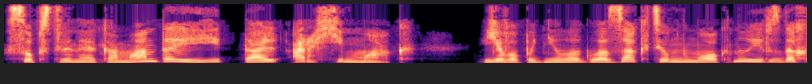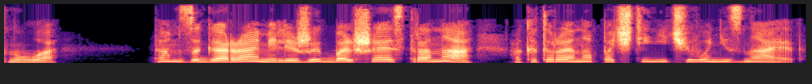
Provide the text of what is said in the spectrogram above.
собственная команда и таль-архимаг. Ева подняла глаза к темному окну и вздохнула. Там за горами лежит большая страна, о которой она почти ничего не знает.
